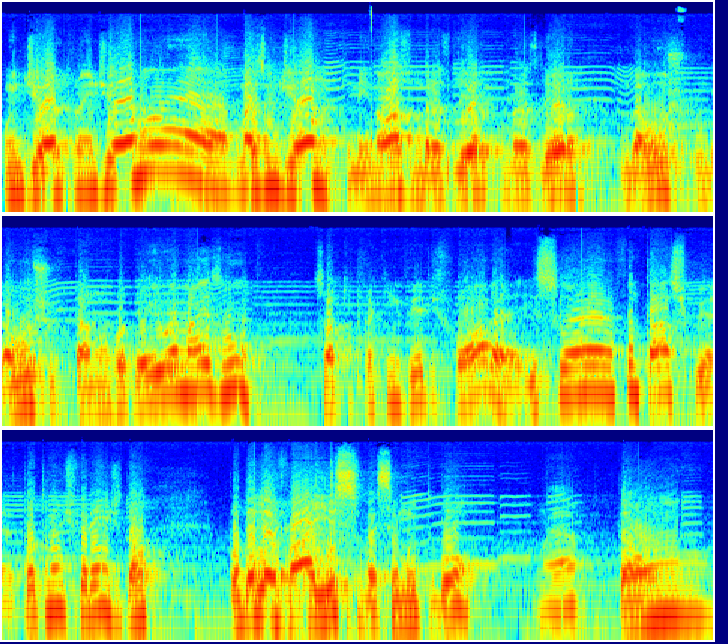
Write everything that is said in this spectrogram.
um indiano para um indiano é mais um indiano, que nem nós, um brasileiro para um brasileiro, um gaúcho para um gaúcho que está no rodeio é mais um. Só que para quem vê de fora, isso é fantástico, é totalmente diferente. Então, poder levar isso vai ser muito bom. Né? Então,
